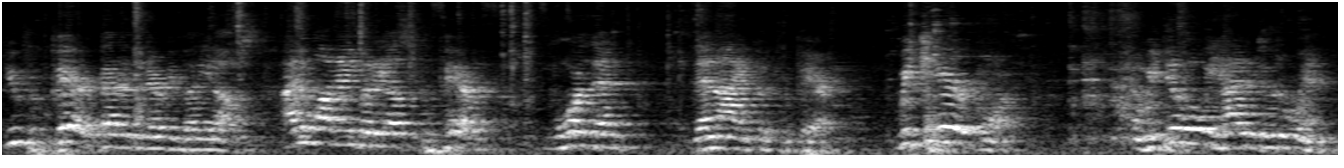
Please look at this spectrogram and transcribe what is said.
you prepared better than everybody else. I didn't want anybody else to prepare more than, than I could prepare. We cared more. And we did what we had to do to win.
